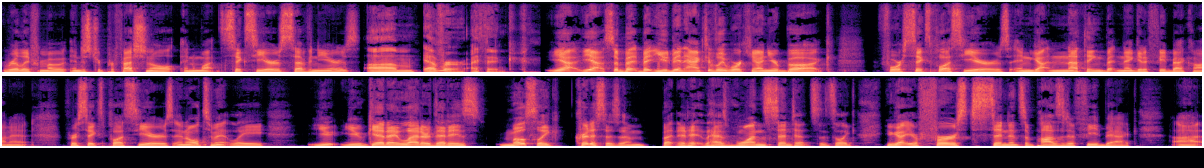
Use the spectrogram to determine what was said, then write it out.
really from an industry professional in what, six years, seven years? Um, ever, I think. Yeah. Yeah. So, but, but you'd been actively working on your book for six plus years and gotten nothing but negative feedback on it for six plus years. And ultimately you, you get a letter that is mostly criticism, but it, has one sentence. It's like you got your first sentence of positive feedback. Uh,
